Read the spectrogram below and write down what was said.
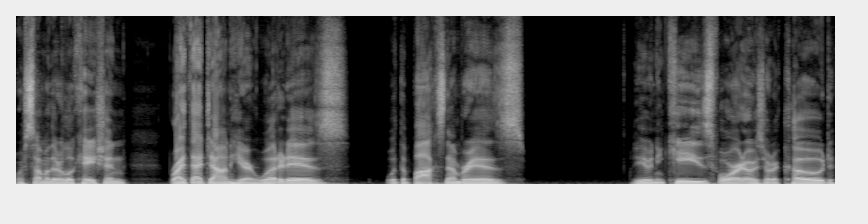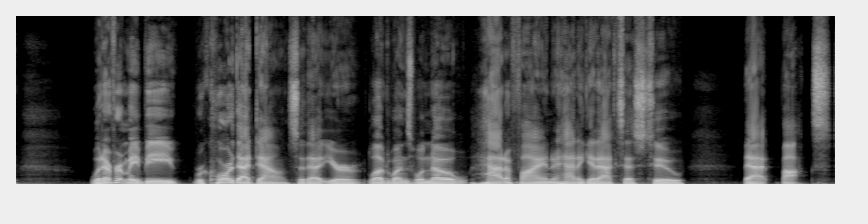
or some other location, write that down here what it is, what the box number is. Do you have any keys for it or is there a code? Whatever it may be, record that down so that your loved ones will know how to find and how to get access to that box.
